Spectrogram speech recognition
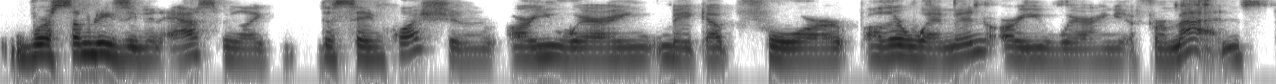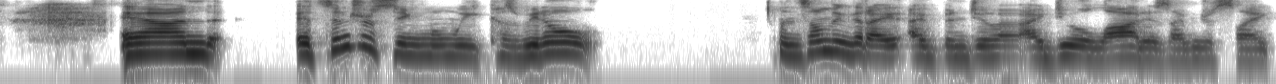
where somebody's even asked me like the same question are you wearing makeup for other women or are you wearing it for men? And it's interesting when we because we don't and something that I, i've been doing i do a lot is i'm just like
